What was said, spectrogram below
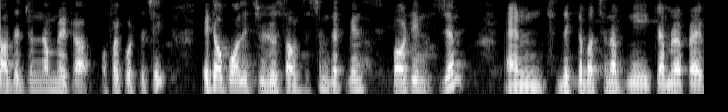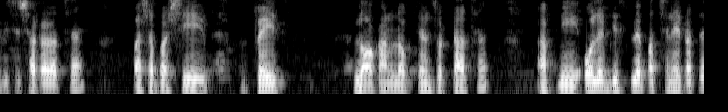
তাদের জন্য আমরা এটা অফার করতে চাই। এটাও poly studio sound system that means fourteen gen and দেখতে পাচ্ছেন আপনি ক্যামেরা প্রাইভেসি শাটার আছে, পাশাপাশি ফেস লক আনলক সেন্সরটা আছে। আপনি ওলের ডিসপ্লে পাচ্ছেন এটাতে।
